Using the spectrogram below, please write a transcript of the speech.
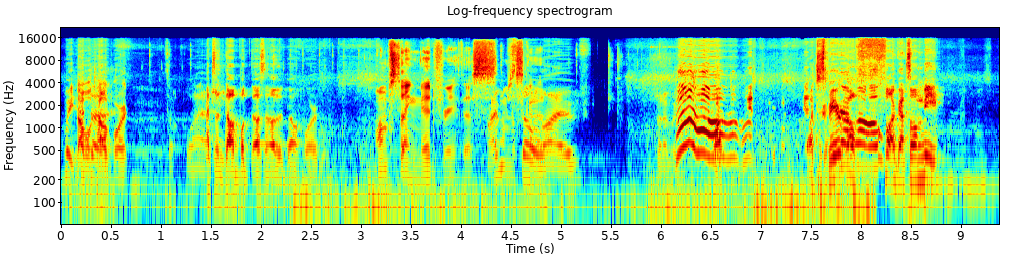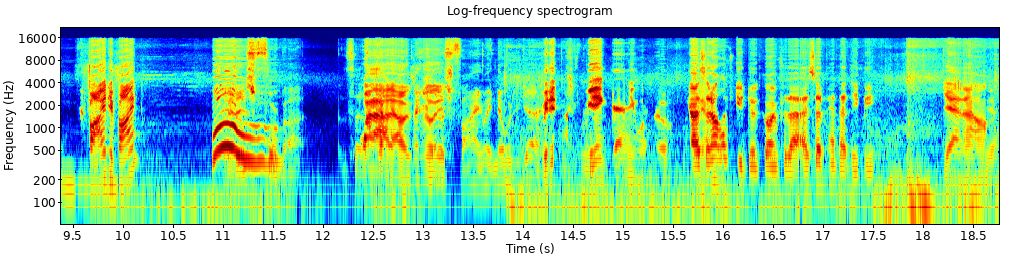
Wait, Double that's a- teleport. A. That's a double. That's another teleport. I'm staying mid for this. I'm, I'm still gonna. alive, but I'm. Watch the spear. Oh fuck, that's on me. You're fine, you're fine? It is four bot. So- Wow, that was Actually, really- That's fine. Wait, nobody died. We didn't, we didn't get anyone though. Guys, yeah. I don't like you do, going for that. I said Panther TP. Yeah, no. Yeah.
